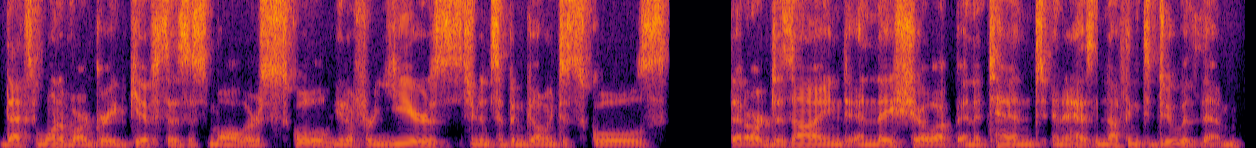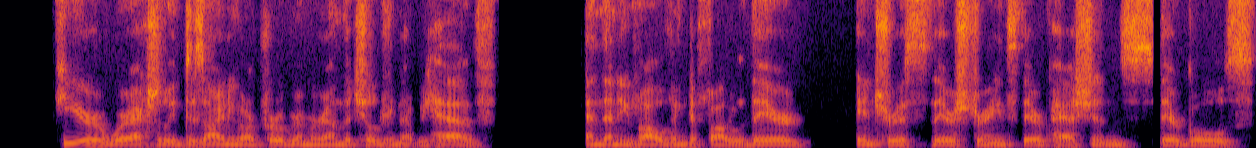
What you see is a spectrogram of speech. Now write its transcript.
That's one of our great gifts as a smaller school. You know, for years, students have been going to schools that are designed and they show up and attend, and it has nothing to do with them. Here, we're actually designing our program around the children that we have and then evolving to follow their interests, their strengths, their passions, their goals.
